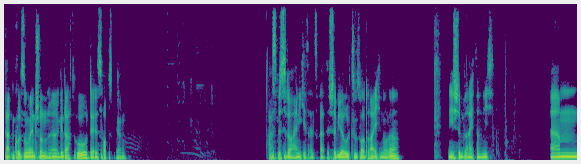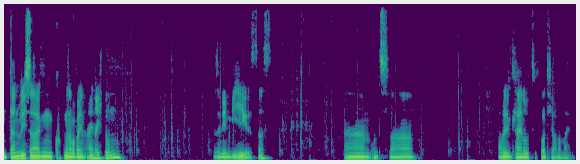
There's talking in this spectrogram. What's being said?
Gerade einen kurzen Moment schon äh, gedacht, oh, der ist hops gegangen. Aber es müsste doch eigentlich jetzt als stabiler Rückzugsort reichen, oder? Nee, stimmt, reicht noch nicht. Ähm, dann würde ich sagen, gucken wir nochmal bei den Einrichtungen. Also neben Gehege ist das. Ähm, und zwar machen wir den kleinen Rückzugsort hier auch nochmal hin.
